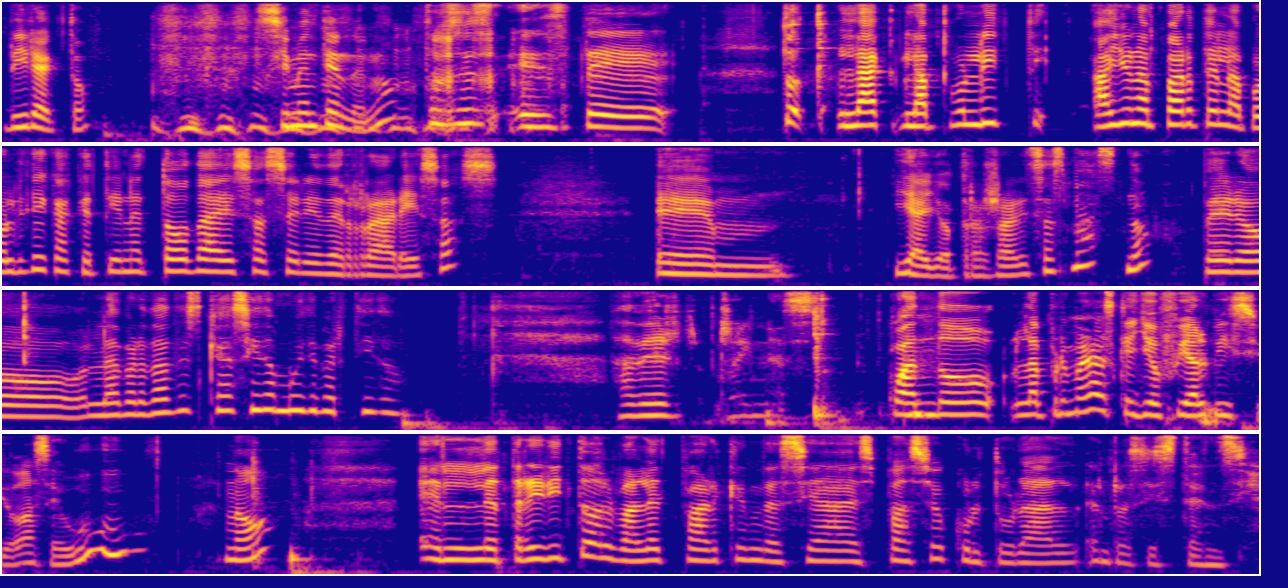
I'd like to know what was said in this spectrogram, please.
directo. ¿Sí me entienden, no? Entonces, este, la, la hay una parte de la política que tiene toda esa serie de rarezas, em, y hay otras rarezas más, ¿no? Pero la verdad es que ha sido muy divertido. A ver, reinas, cuando la primera vez que yo fui al vicio, hace uh, ¿no? El letrerito del Ballet Parking decía espacio cultural en resistencia,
